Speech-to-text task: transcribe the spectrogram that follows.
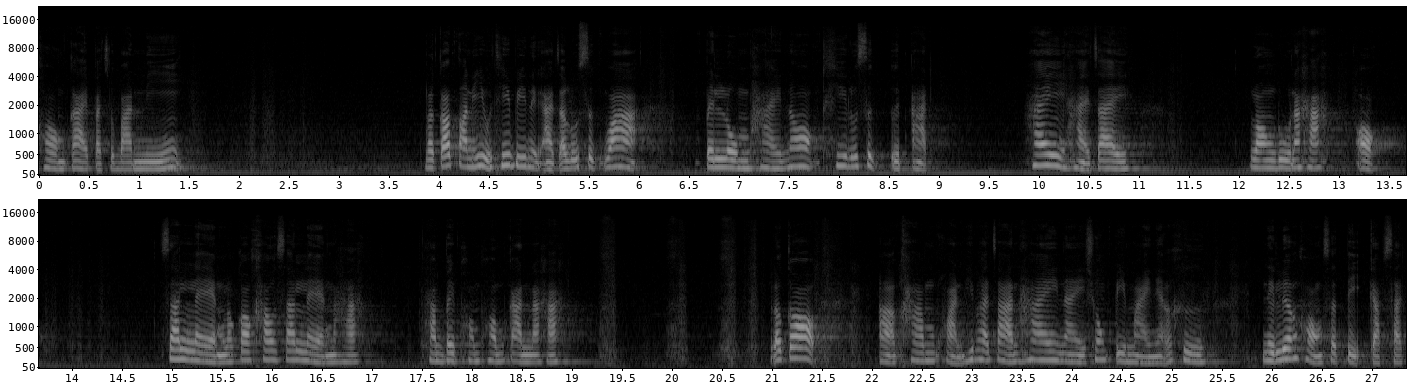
คลองกายปัจจุบันนี้ แล้วก็ตอนนี้อยู่ที่ B1 อาจจะรู้สึกว่า เป็นลมภายนอกที่รู้สึกอึดอัด ให้หายใจลองดูนะคะ ออกสั้นแรงแล้วก็เข้าสั้นแรงนะคะทำไปพร้อมๆกันนะคะ แล้วก็คำขวัญที่พระอาจารย์ให้ในช่วงปีใหม่เนี่ยก็คือ ในเรื่องของสติกับสัจ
